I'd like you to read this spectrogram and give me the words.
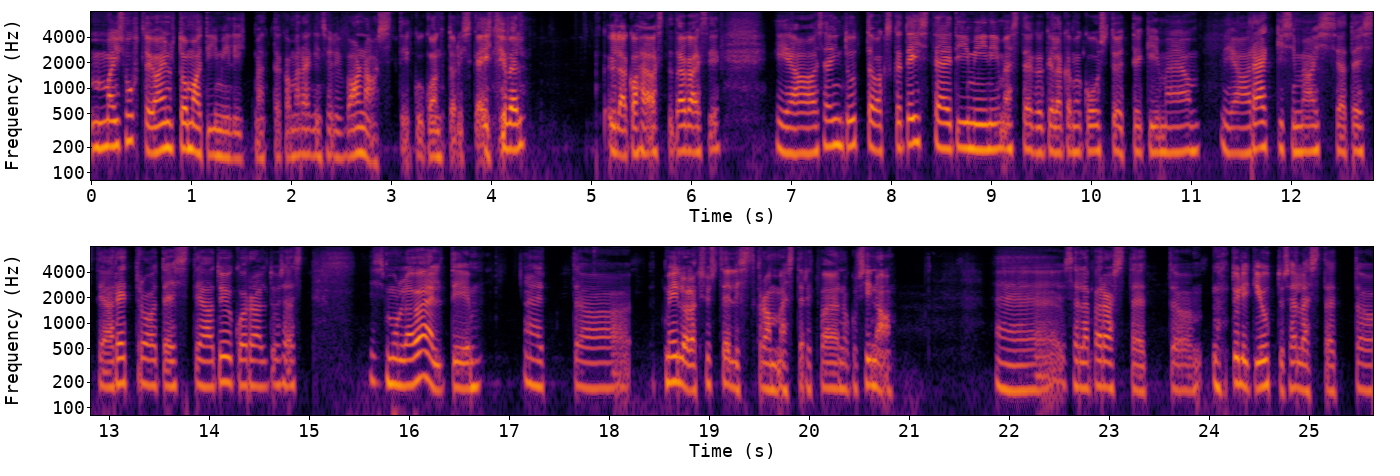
ma ei suhtle ju ainult oma tiimiliikmetega, ma räägin, see oli vanasti, kui kontoris käidi veel üle kahe aasta tagasi. ja sain tuttavaks ka teiste tiimi inimestega, kellega me koostööd tegime ja, ja rääkisime asjadest ja retrodest ja töökorraldusest. siis mulle öeldi, et, et meil oleks just sellist Scrum Masterit vaja nagu sina Äh, sellepärast, et noh, tuligi juttu sellest, et äh,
